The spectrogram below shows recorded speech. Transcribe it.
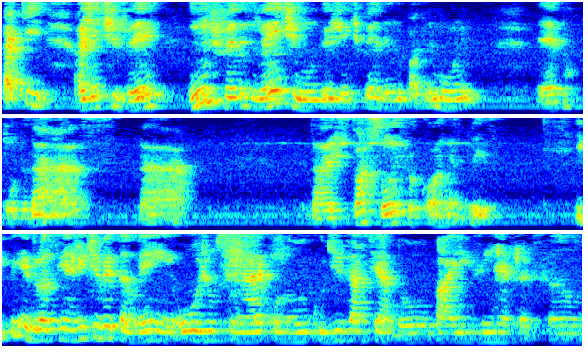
é que a gente vê, infelizmente, muita gente perdendo patrimônio é, por conta das, da, das situações que ocorrem na empresa. E Pedro, assim, a gente vê também hoje um cenário econômico desafiador, país em recessão,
